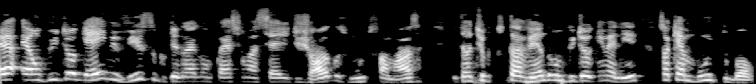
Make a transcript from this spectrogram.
é, é um videogame visto, porque Dragon Quest é uma série de jogos muito famosa. Então, tipo, tu tá vendo um videogame ali, só que é muito bom.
